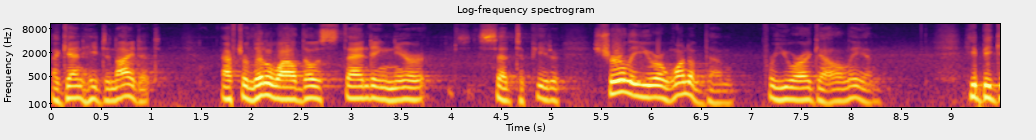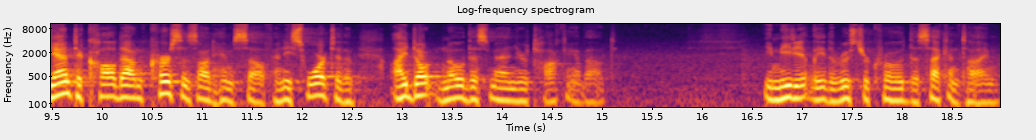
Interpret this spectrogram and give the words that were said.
Again, he denied it. After a little while, those standing near said to Peter, Surely you are one of them, for you are a Galilean. He began to call down curses on himself, and he swore to them, I don't know this man you're talking about. Immediately the rooster crowed the second time.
